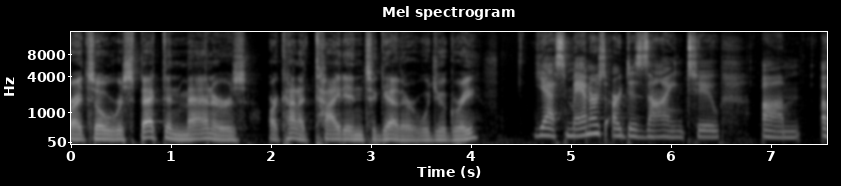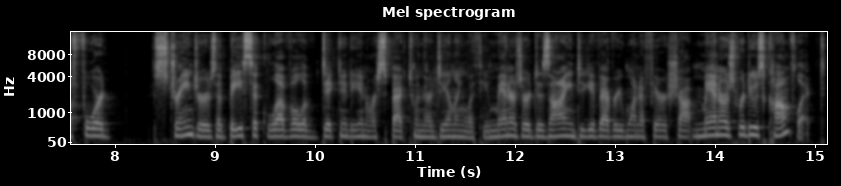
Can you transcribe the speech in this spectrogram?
All right, so respect and manners are kind of tied in together. Would you agree? Yes, manners are designed to um, afford strangers a basic level of dignity and respect when they're dealing with you. Manners are designed to give everyone a fair shot. Manners reduce conflict.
